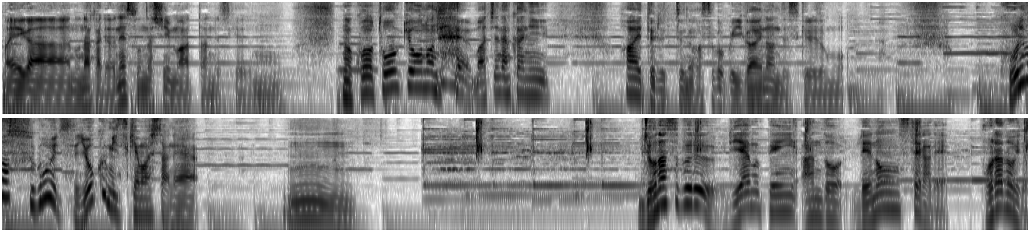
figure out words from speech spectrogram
まあ、映画の中ではねそんなシーンもあったんですけれども。この東京のね 街中に生えてるっていうのがすごく意外なんですけれども。これはすごいですね。よく見つけましたね。うん。ジョナス・ブルーリアム・ペインレノン・ステラでポラロイド。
